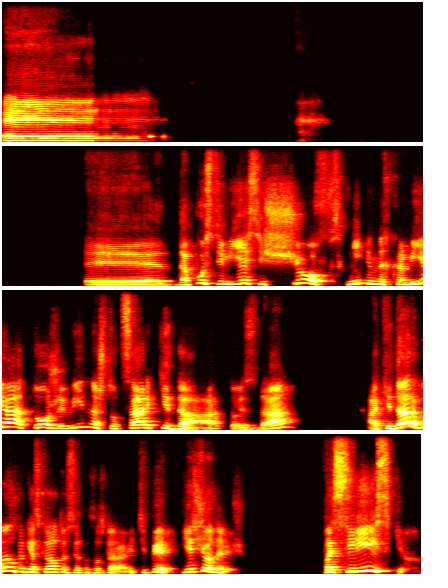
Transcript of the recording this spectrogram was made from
Э, допустим, есть еще в книге Нахамья тоже видно, что царь Кидар, то есть, да, а Кидар был, как я сказал, то есть это Саудовская Аравия. Теперь, еще одна вещь. В ассирийских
